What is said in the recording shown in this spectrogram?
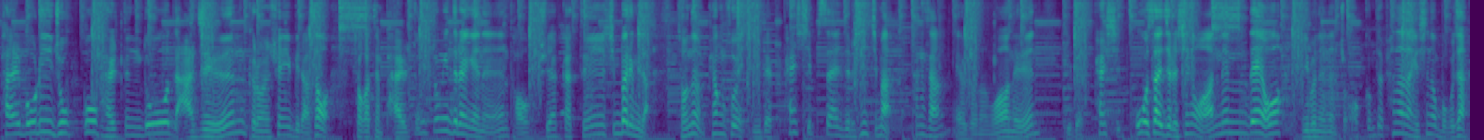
발볼이 좁고 발등도 낮은 그런 쉐입이라서 저 같은 발 뚱뚱이들에게는 더욱 쥐약 같은 신발입니다. 저는 평소에 280 사이즈를 신지만 항상 에어조던 1은 285 사이즈를 신어왔는데요. 이번에는 조금 더 편안하게 신어보고자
